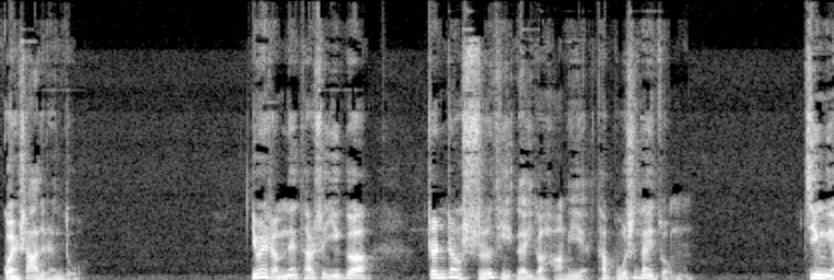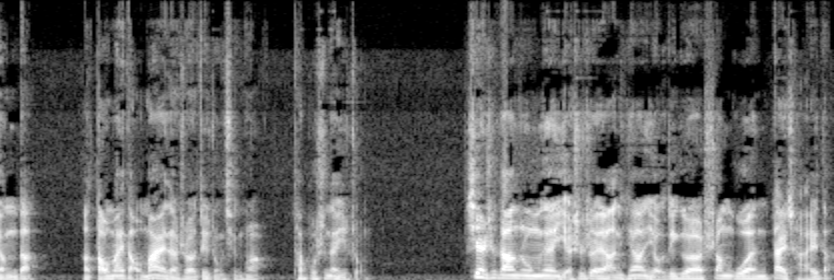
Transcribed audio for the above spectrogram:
官煞的人多。因为什么呢？它是一个真正实体的一个行业，它不是那种经营的啊倒买倒卖的是吧？这种情况，它不是那一种。现实当中呢，也是这样。你像有这个伤官带财的，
